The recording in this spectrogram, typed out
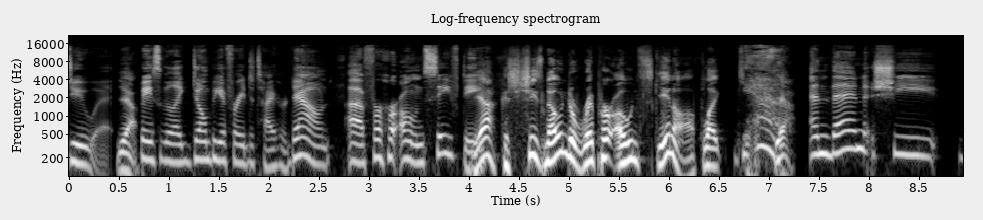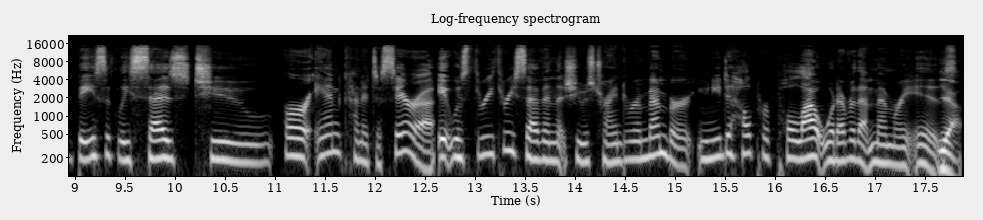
do it. Yeah. Basically, like, don't be afraid to tie her down uh, for her own safety. Yeah, because she's known to rip her own skin off. Like, Yeah. Yeah. And then she basically says to her and kind of to Sarah, it was 337 that she was trying to remember. You need to help her pull out whatever that memory is. Yeah.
